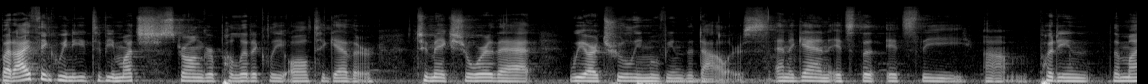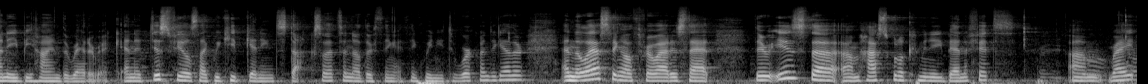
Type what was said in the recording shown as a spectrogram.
But I think we need to be much stronger politically altogether to make sure that we are truly moving the dollars. And again, it's the it's the um, putting the money behind the rhetoric, and it just feels like we keep getting stuck. So that's another thing I think we need to work on together. And the last thing I'll throw out is that there is the um, hospital community benefits, um, right?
